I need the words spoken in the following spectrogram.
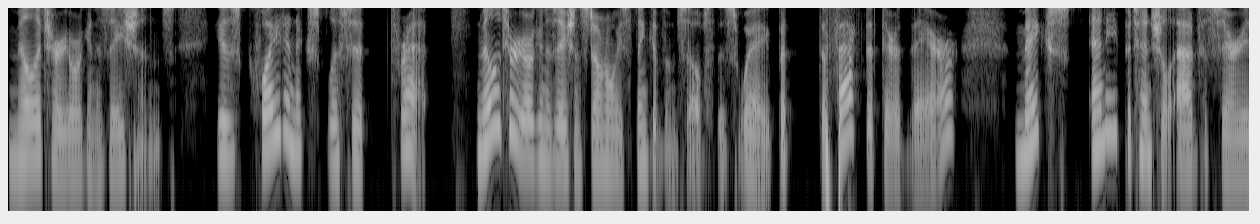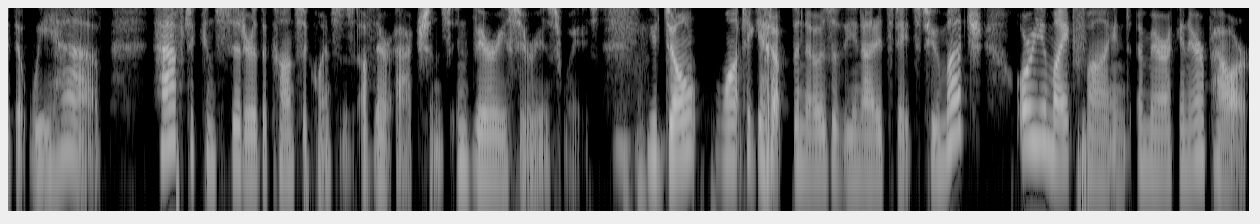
military organizations is quite an explicit threat. Military organizations don't always think of themselves this way, but the fact that they're there makes any potential adversary that we have have to consider the consequences of their actions in very serious ways. Mm-hmm. You don't want to get up the nose of the United States too much, or you might find American air power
